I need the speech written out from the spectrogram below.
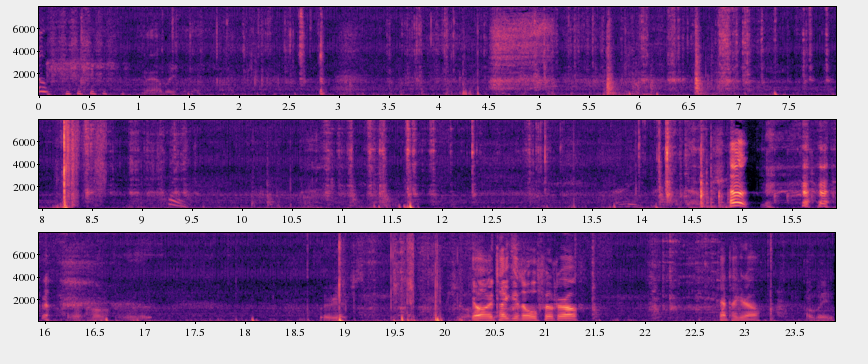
Yeah, we- Oh, uh-huh, yeah. There it is. You want me to take his oil filter off? Can I take it off? I mean,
